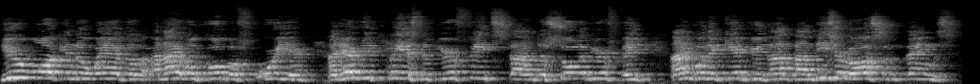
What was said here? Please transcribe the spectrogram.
You walk in the way of the and I will go before you. And every place that your feet stand, the sole of your feet, I'm going to give you that land. These are awesome things.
